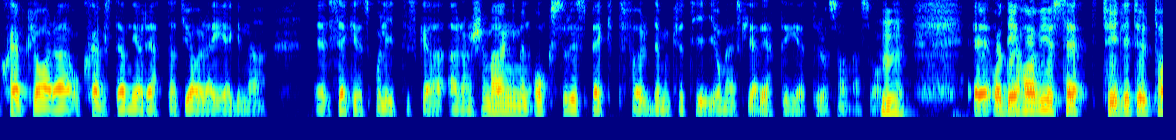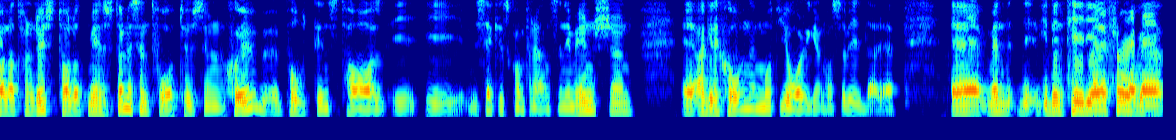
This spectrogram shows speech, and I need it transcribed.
självklara och självständiga rätt att göra egna Eh, säkerhetspolitiska arrangemang men också respekt för demokrati och mänskliga rättigheter och sådana saker. Mm. Eh, och det har vi ju sett tydligt uttalat från ryskt håll åtminstone sedan 2007, Putins tal i, i säkerhetskonferensen i München, eh, aggressionen mot Georgien och så vidare. Men i den tidigare frågan,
